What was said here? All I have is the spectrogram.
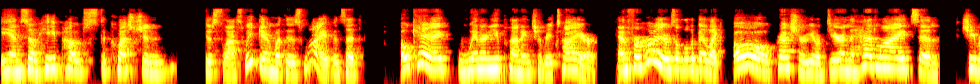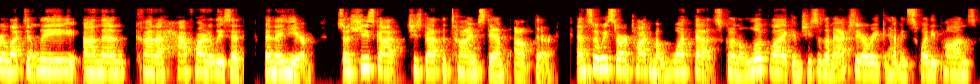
and so he posed the question just last weekend with his wife and said, okay, when are you planning to retire? And for her, there was a little bit like, oh, pressure, you know, deer in the headlights. And she reluctantly and then kind of half-heartedly said, in a year. So she's got, she's got the time stamp out there. And so we started talking about what that's going to look like. And she says, I'm actually already having sweaty palms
